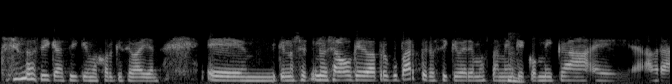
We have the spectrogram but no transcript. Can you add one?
siendo así casi que mejor que se vayan. Eh, que no, no, es algo que deba preocupar, pero sí que veremos también mm. que con Mica habrá,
